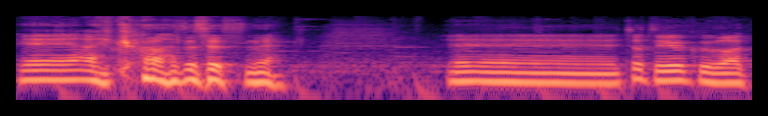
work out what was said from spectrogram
え、相変わらずですね、え、ちょっとよくわ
